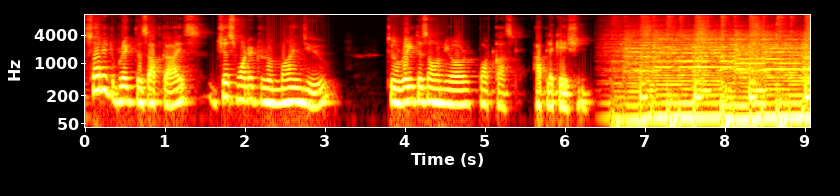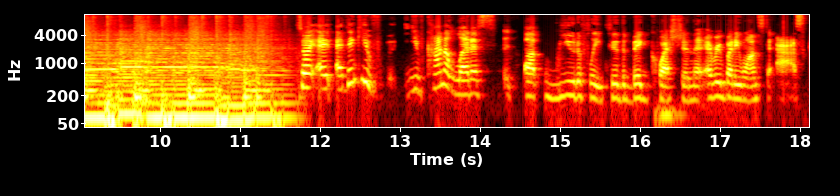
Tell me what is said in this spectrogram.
Sorry to break this up, guys. Just wanted to remind you to rate us on your podcast application. So I, I think you've you've kind of led us up beautifully to the big question that everybody wants to ask,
